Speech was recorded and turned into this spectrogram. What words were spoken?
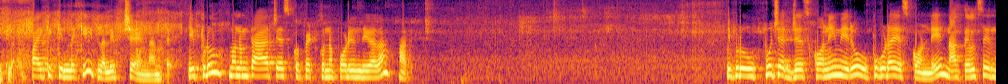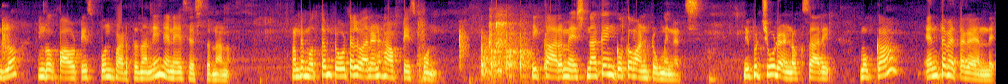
ఇట్లా పైకి కిందకి ఇట్లా లిఫ్ట్ చేయండి అంతే. ఇప్పుడు మనం తయారు చేసుకో పెట్టుకున్న పొడి ఉంది కదా అది. ఇప్పుడు ఉప్పు చెక్ చేసుకొని మీరు ఉప్పు కూడా వేసుకోండి. నాకు తెలిసి ఇందులో ఇంకొక పావు టీ స్పూన్ పడుతుందని నేను వేసేస్తున్నాను. అంటే మొత్తం total one and half teaspoon. ఈ కారం వేసినాక ఇంకొక వన్ టూ మినిట్స్. ఇప్పుడు చూడండి ఒకసారి. ముక్క ఎంత మెత్తగా అయింది?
